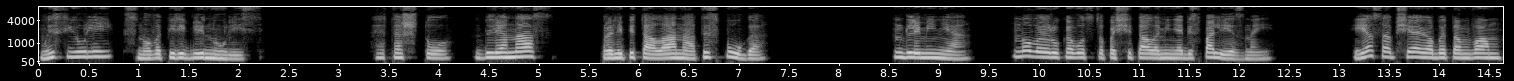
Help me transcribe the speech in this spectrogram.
Мы с Юлей снова переглянулись. «Это что, для нас?» – пролепетала она от испуга. «Для меня. Новое руководство посчитало меня бесполезной. Я сообщаю об этом вам,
